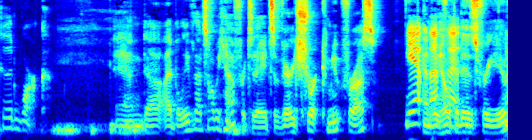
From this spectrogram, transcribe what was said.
Good work. And uh, I believe that's all we have for today. It's a very short commute for us, Yep. and we hope it. it is for you.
